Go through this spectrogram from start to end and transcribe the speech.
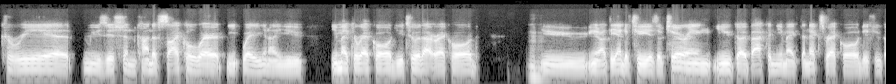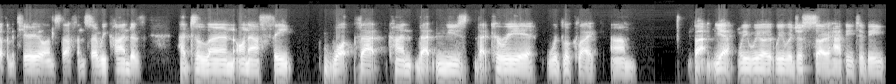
career musician kind of cycle where where you know you you make a record, you tour that record. Mm-hmm. You, you know, at the end of two years of touring, you go back and you make the next record if you've got the material and stuff. And so we kind of had to learn on our feet what that kind that music that career would look like. Um, but yeah, we, we were we were just so happy to be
